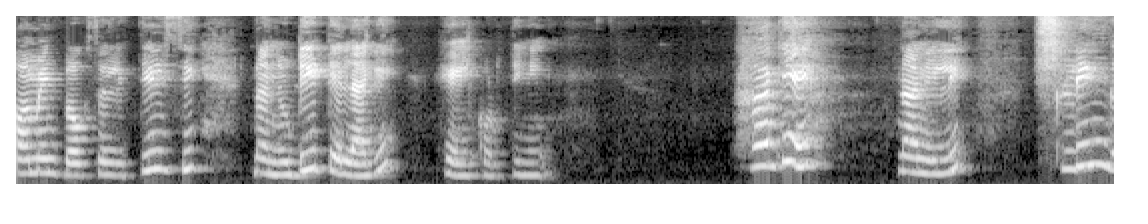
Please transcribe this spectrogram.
ಕಾಮೆಂಟ್ ಬಾಕ್ಸಲ್ಲಿ ತಿಳಿಸಿ ನಾನು ಡೀಟೇಲ್ ಆಗಿ ಹೇಳ್ಕೊಡ್ತೀನಿ. ಹಾಗೆ ನಾನಿಲ್ಲಿ ಶ್ಲಿಂಗ್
